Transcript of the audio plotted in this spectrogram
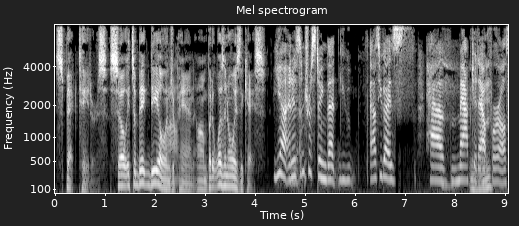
spectators. So it's a big deal in Japan, um, but it wasn't always the case. Yeah, and it's interesting that you, as you guys have mapped it out Mhm. for us,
